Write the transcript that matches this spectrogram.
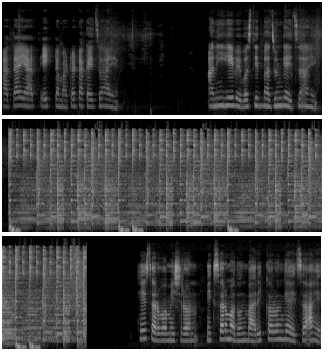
आता यात एक टमाटर टाकायचं आहे. आणि हे व्यवस्थित भाजून घ्यायचं आहे. सर्व मिश्रण मिक्सरमधून बारीक करून घ्यायचं आहे.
